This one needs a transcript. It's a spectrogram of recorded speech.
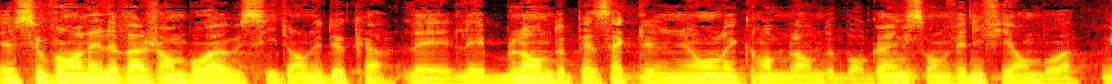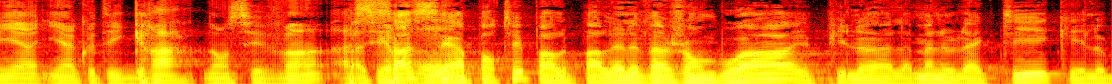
Et souvent un élevage en bois aussi dans les deux cas. Les, les blancs de Pessac-Léognan, les grands blancs de Bourgogne sont vinifiés en bois. Mais il y, a, il y a un côté gras dans ces vins, assez ça, c'est apporté par, le- par l'élevage en bois et puis la malolactique et le,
